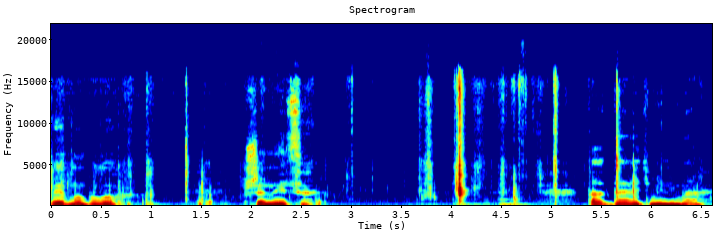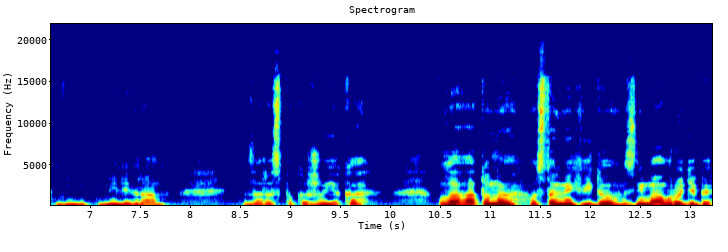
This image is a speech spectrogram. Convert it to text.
видно було пшениця. Так, 9 міліме- міліграм. Зараз покажу, яка влага. А то на остальних відео знімав, вроді би,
